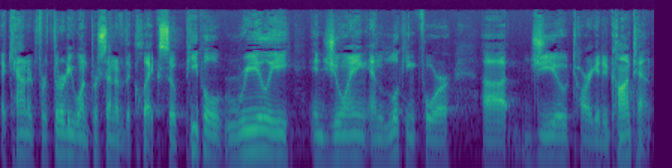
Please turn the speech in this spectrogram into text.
accounted for 31% of the clicks. So people really enjoying and looking for uh, geo-targeted content.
